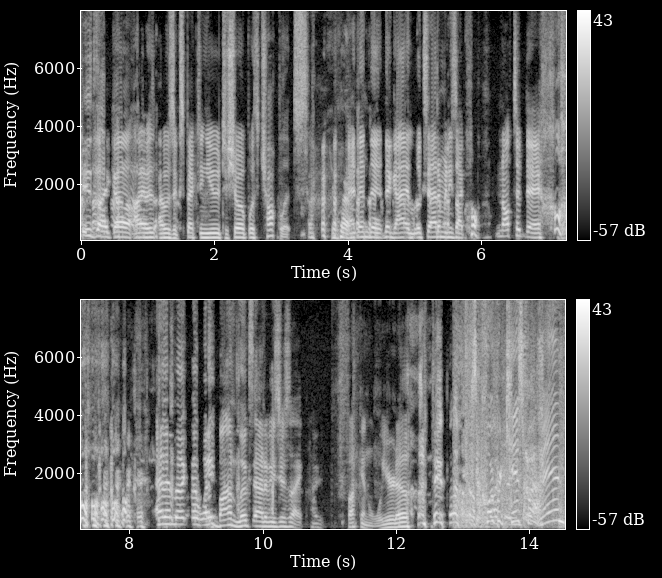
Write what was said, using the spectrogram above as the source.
he's like, oh, I, was, I was expecting you to show up with chocolates. and then the, the guy looks at him and he's like, oh, not today. and then like the way Bond looks at him, he's just like, fucking weirdo. It's a corporate kiss, but man.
